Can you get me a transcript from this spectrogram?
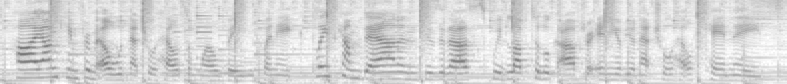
Hi, I'm Kim from Elwood Natural Health and Wellbeing Clinic. Please come down and visit us. We'd love to look after any of your natural health care needs.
